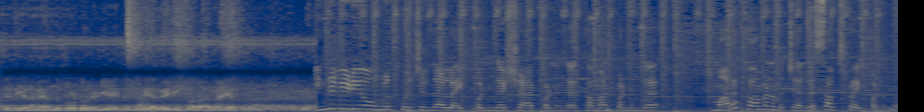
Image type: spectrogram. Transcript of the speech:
so இது எல்லாமே வந்து ப்ரோட்டோ ரெடி ஆகிட்டு இருக்கு. We are waiting for ARAI approval இந்த வீடியோ உங்களுக்கு பிடிச்சிருந்தா லைக் பண்ணுங்க ஷேர் பண்ணுங்க கமெண்ட் பண்ணுங்க. மறக்காம நம்ம சேனலை சப்ஸ்கிரைப் பண்ணுங்க.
